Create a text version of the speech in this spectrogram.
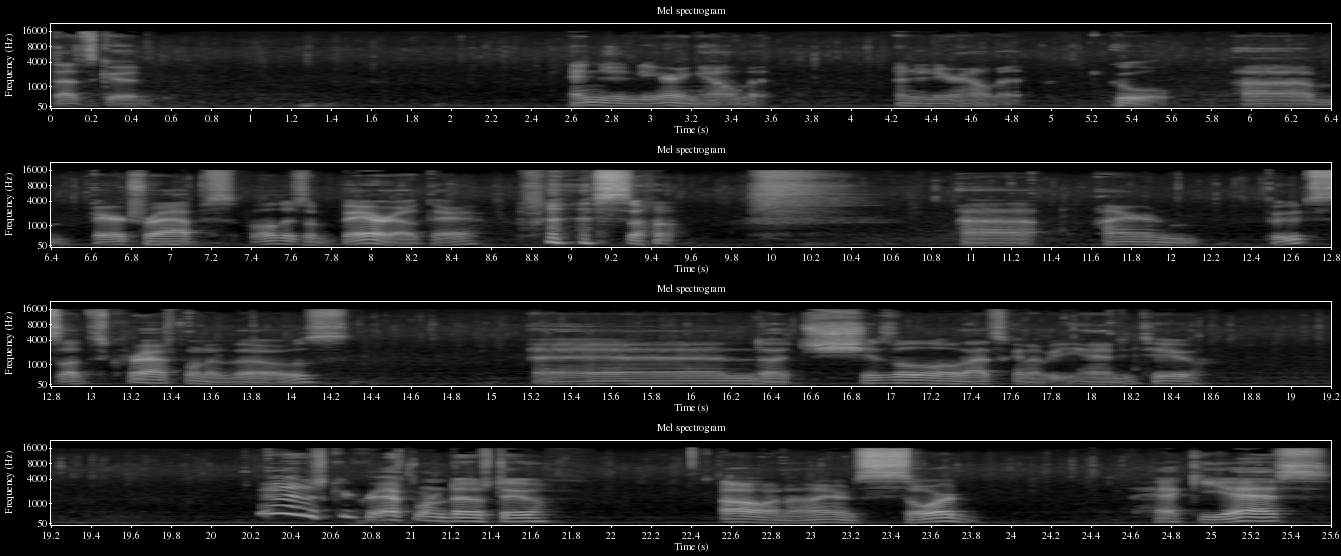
that's good. Engineering helmet. Engineer helmet. Cool. Um, bear traps. Well, there's a bear out there. so, uh, iron boots. Let's craft one of those. And a chisel. Oh, that's going to be handy too. Yeah, just craft one of those too. Oh, an iron sword? Heck yes.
